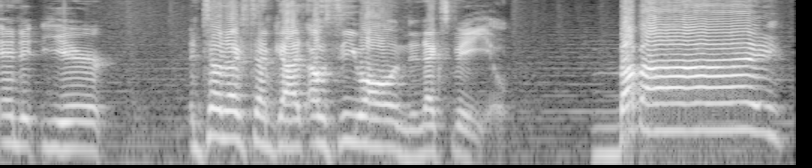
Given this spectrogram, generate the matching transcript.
end it here. Until next time, guys, I'll see you all in the next video. Bye-bye!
